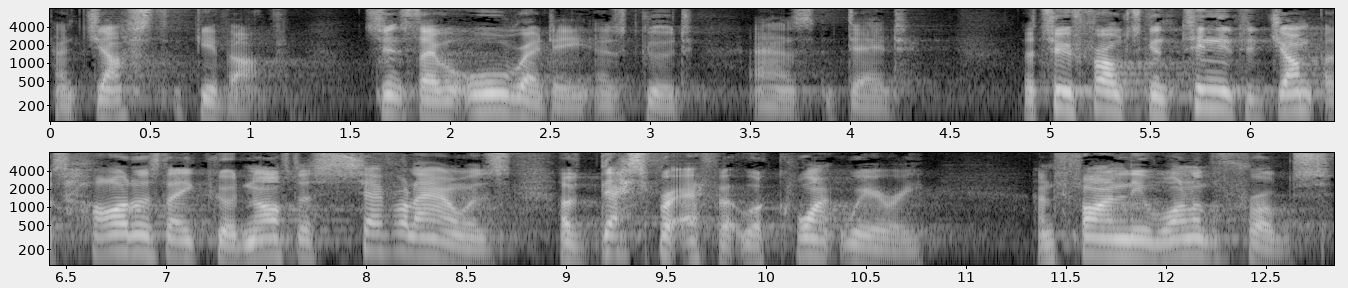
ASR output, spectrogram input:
and just give up, since they were already as good as dead. The two frogs continued to jump as hard as they could, and after several hours of desperate effort, were quite weary. And finally, one of the frogs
